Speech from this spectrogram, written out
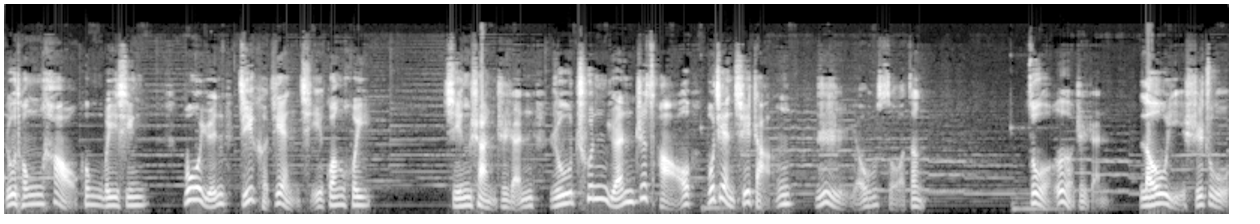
如同浩空微星，拨云即可见其光辉。行善之人如春园之草，不见其长，日有所增；作恶之人，蝼蚁食柱，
